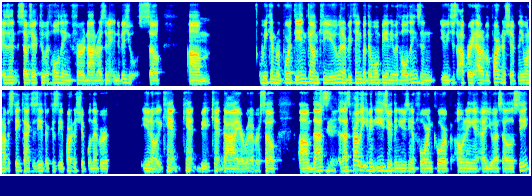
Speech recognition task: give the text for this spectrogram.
isn't subject to withholding for non-resident individuals. So um, we can report the income to you and everything, but there won't be any withholdings, and you just operate out of a partnership, and you won't have estate taxes either because the partnership will never, you know, it can't can't be can't die or whatever. So um, that's that's probably even easier than using a foreign corp owning a US LLC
